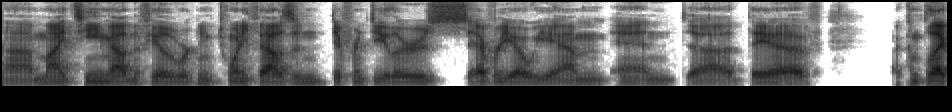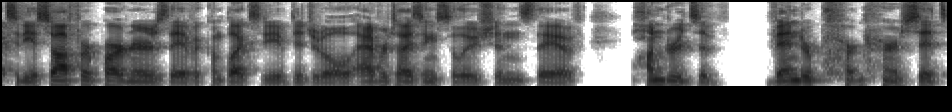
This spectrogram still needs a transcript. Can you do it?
uh, my team out in the field, working twenty thousand different dealers, every OEM, and uh, they have a complexity of software partners. They have a complexity of digital advertising solutions. They have hundreds of vendor partners. It's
